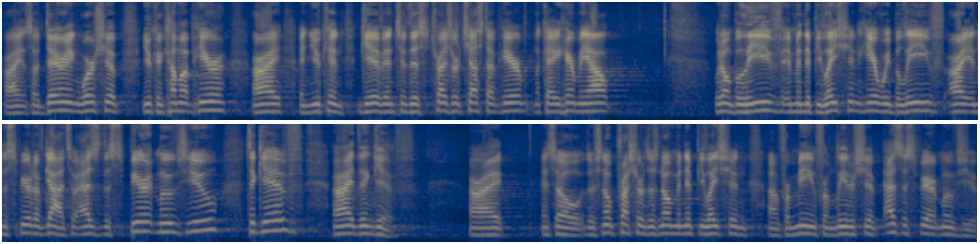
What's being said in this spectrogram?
All right, and so during worship, you can come up here, all right, and you can give into this treasure chest up here. Okay, hear me out. We don't believe in manipulation here. We believe, all right, in the Spirit of God. So as the Spirit moves you to give, all right, then give all right? And so there's no pressure, there's no manipulation um, from me, from leadership, as the Spirit moves you,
